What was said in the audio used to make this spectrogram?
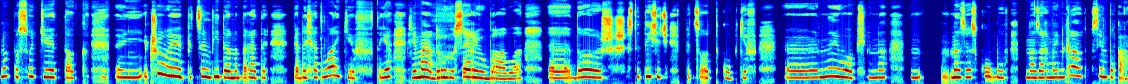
Ну, по суті, так. Е, Якщо ви під цим відео наберете 50 лайків, то я знімаю другу серію Бравла е, до 6500 кубків. Е, ну і в общем, на, на зв'язку був Назар Майнкрафт. Всім пока.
